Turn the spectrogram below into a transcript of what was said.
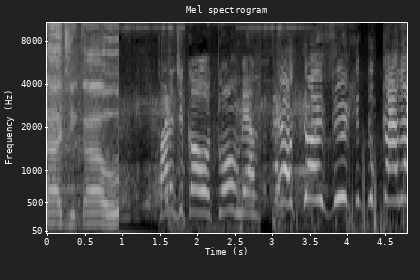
Para de caô. Para de caô, tu é um merda. Eu sou invicto, caralho!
